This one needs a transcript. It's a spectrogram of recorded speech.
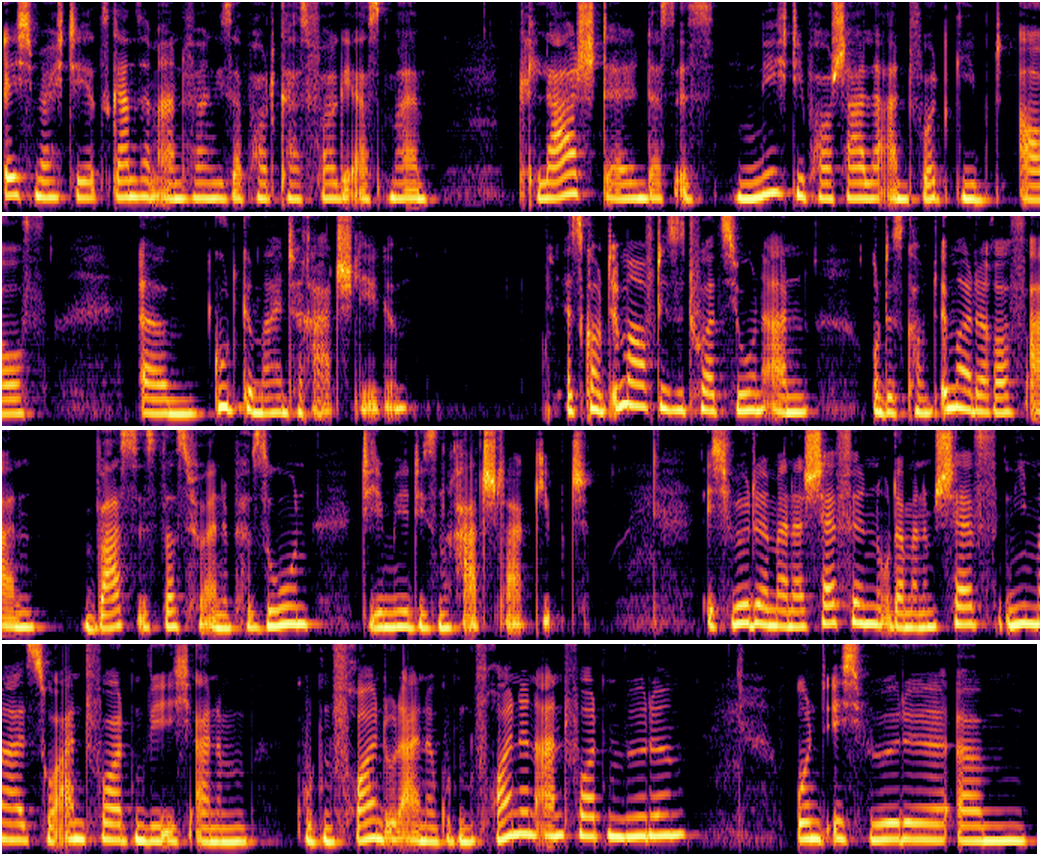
Ich möchte jetzt ganz am Anfang dieser Podcast-Folge erstmal klarstellen, dass es nicht die pauschale Antwort gibt auf ähm, gut gemeinte Ratschläge. Es kommt immer auf die Situation an und es kommt immer darauf an, was ist das für eine Person, die mir diesen Ratschlag gibt. Ich würde meiner Chefin oder meinem Chef niemals so antworten, wie ich einem guten Freund oder einer guten Freundin antworten würde. Und ich würde ähm,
